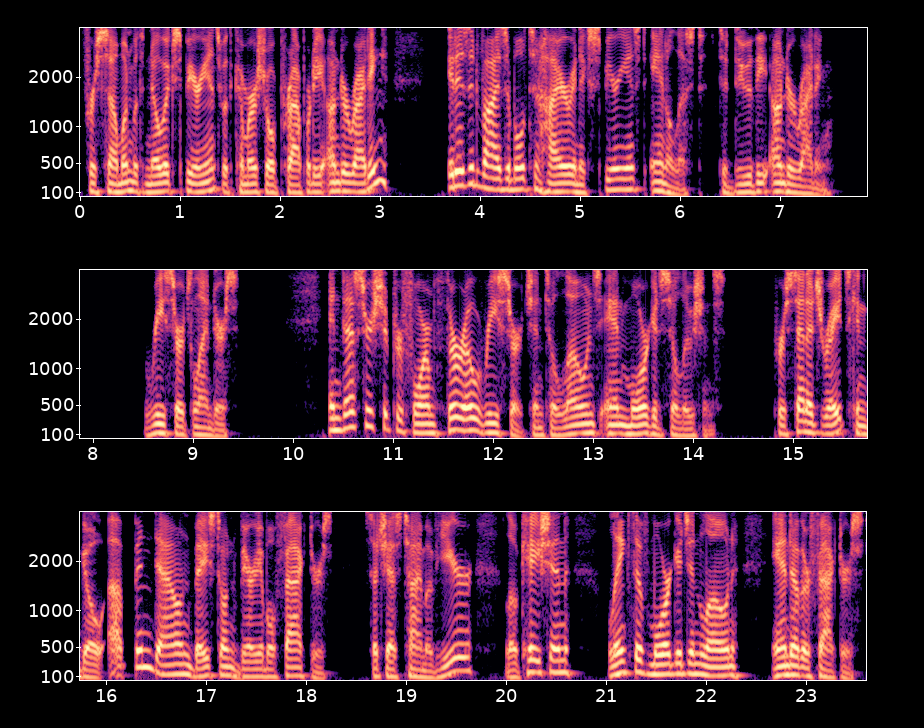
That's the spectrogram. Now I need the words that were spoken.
for someone with no experience with commercial property underwriting, it is advisable to hire an experienced analyst to do the underwriting. Research lenders. Investors should perform thorough research into loans and mortgage solutions. Percentage rates can go up and down based on variable factors, such as time of year, location, length of mortgage and loan, and other factors.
